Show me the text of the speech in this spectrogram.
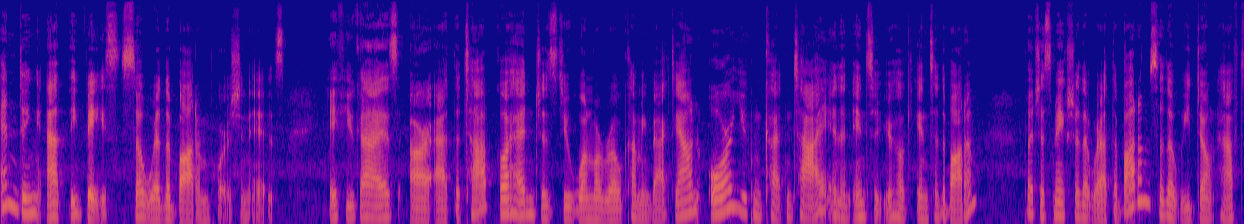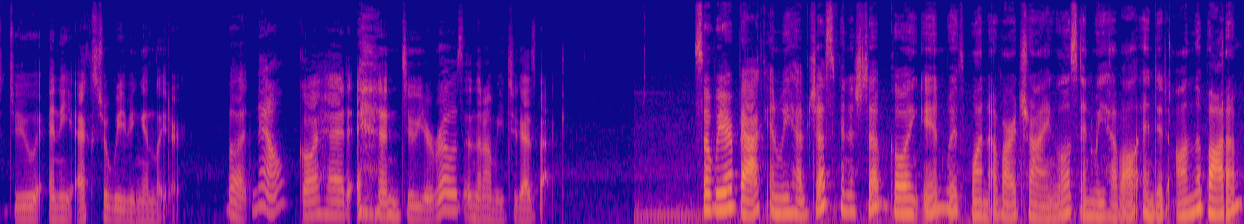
ending at the base, so where the bottom portion is. If you guys are at the top, go ahead and just do one more row coming back down, or you can cut and tie and then insert your hook into the bottom. But just make sure that we're at the bottom so that we don't have to do any extra weaving in later. But now, go ahead and do your rows and then I'll meet you guys back. So we are back and we have just finished up going in with one of our triangles and we have all ended on the bottom.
